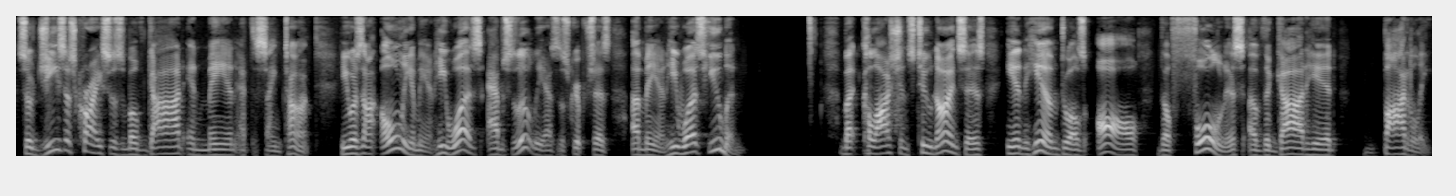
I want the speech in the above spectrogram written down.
So Jesus Christ was both God and man at the same time. He was not only a man, he was absolutely, as the scripture says, a man. He was human. But Colossians 2 9 says, in him dwells all the fullness of the Godhead bodily.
